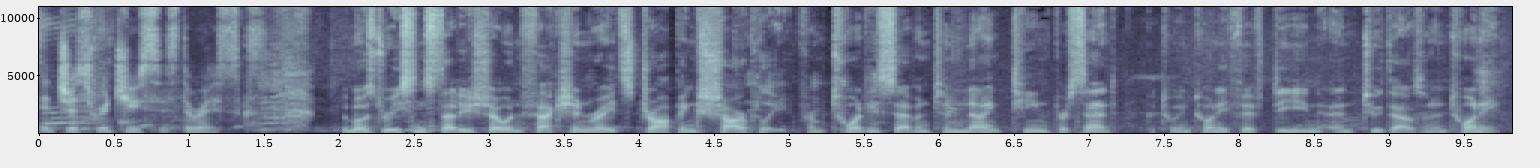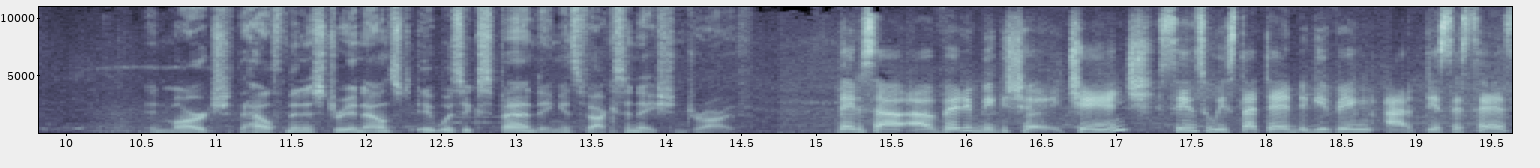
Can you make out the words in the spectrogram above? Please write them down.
it just reduces the risks. The most recent studies show infection rates dropping sharply from 27 to 19 percent between 2015 and 2020. In March, the Health Ministry announced it was expanding its vaccination drive. There is a, a very big change since we started giving RTSS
